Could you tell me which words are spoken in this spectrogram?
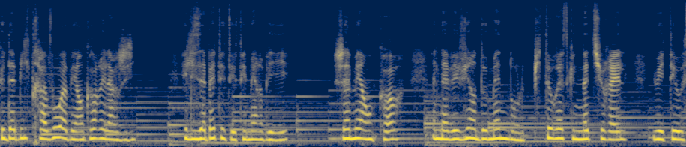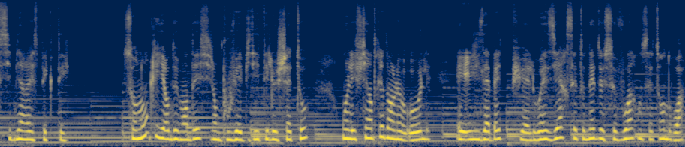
que d'habiles travaux avaient encore élargie. Elisabeth était émerveillée. Jamais encore, elle n'avait vu un domaine dont le pittoresque naturel eût été aussi bien respecté. Son oncle ayant demandé si l'on pouvait visiter le château, on les fit entrer dans le hall, et Elisabeth put à loisir s'étonner de se voir en cet endroit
